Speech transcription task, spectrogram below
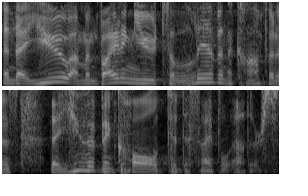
And that you, I'm inviting you to live in the confidence that you have been called to disciple others.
